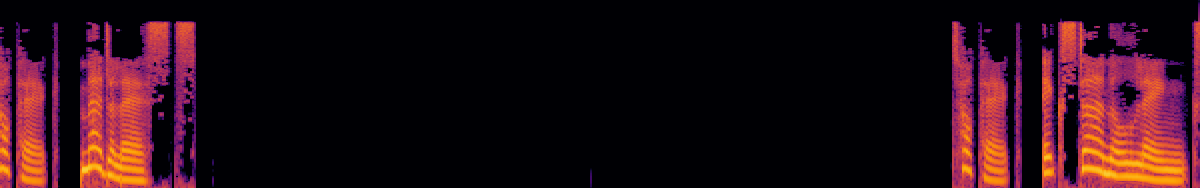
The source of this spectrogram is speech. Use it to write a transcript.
Topic: Medalists. Topic: External links.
